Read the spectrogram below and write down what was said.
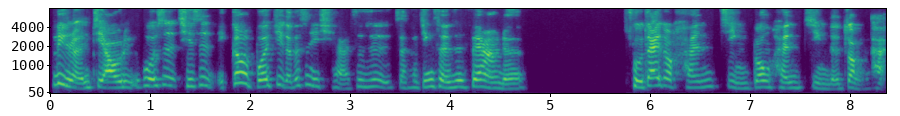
令人焦虑，或者是其实你根本不会记得，但是你起来就是整个精神是非常的。处在一种很紧绷、很紧的状态，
